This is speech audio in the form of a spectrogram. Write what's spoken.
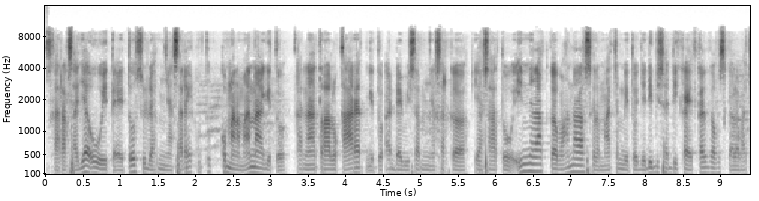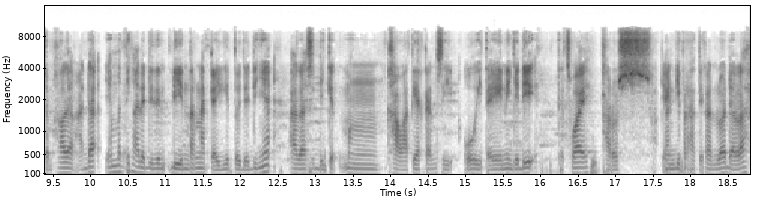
sekarang saja UU ITE itu sudah menyasarnya itu ke mana-mana gitu karena terlalu karet gitu. Ada bisa menyasar ke yang satu inilah ke mana lah segala macam gitu. Jadi bisa dikaitkan ke segala macam hal yang ada. Yang penting ada di, di internet kayak gitu. Jadinya agak sedikit mengkhawatirkan si UU ITE ini. Jadi that's why harus yang diperhatikan dulu adalah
